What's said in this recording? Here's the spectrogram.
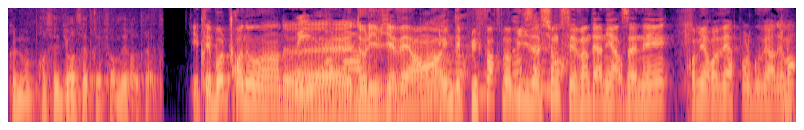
que nous procédions à cette réforme des retraites. Il était beau le prono hein, d'Olivier Véran, une des plus fortes mobilisations de ces 20 dernières années. Premier revers pour le gouvernement.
